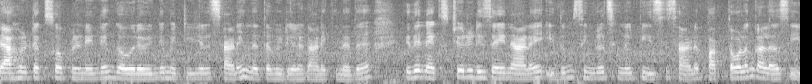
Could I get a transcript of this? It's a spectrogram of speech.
രാഹുൽ ടെക്സോ പ്രിന്റിന്റെയും ഗൗരവിന്റെയും മെറ്റീരിയൽസ് ആണ് ഇന്നത്തെ വീഡിയോയിൽ കാണിക്കുന്നത്. ഇത് നെക്സ്റ്റ് ഒരു ഡിസൈനാണ് ഇതും സിംഗിൾ സിംഗിൾ പീസസ് ആണ്. പത്തോളം കളേഴ്സ് ഈ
